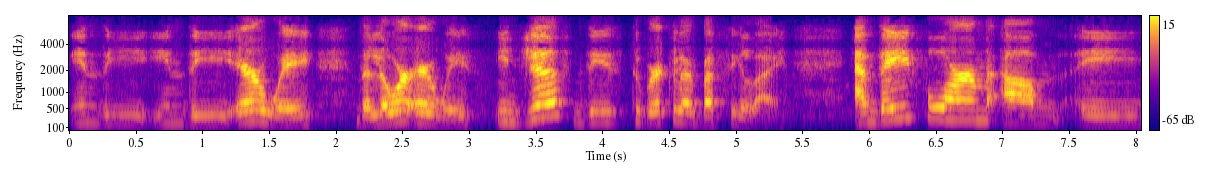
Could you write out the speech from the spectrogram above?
in the, in the airway, the lower airways, ingest these tubercular bacilli. And they form um, a,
